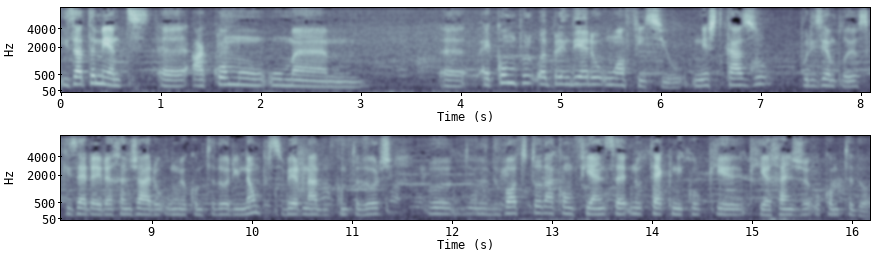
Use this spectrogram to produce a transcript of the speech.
Exatamente. Uh, há como uma. Uh, é como aprender um ofício. Neste caso, por exemplo, eu se quiser ir arranjar o meu computador e não perceber nada de computadores, devoto toda a confiança no técnico que, que arranja o computador.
